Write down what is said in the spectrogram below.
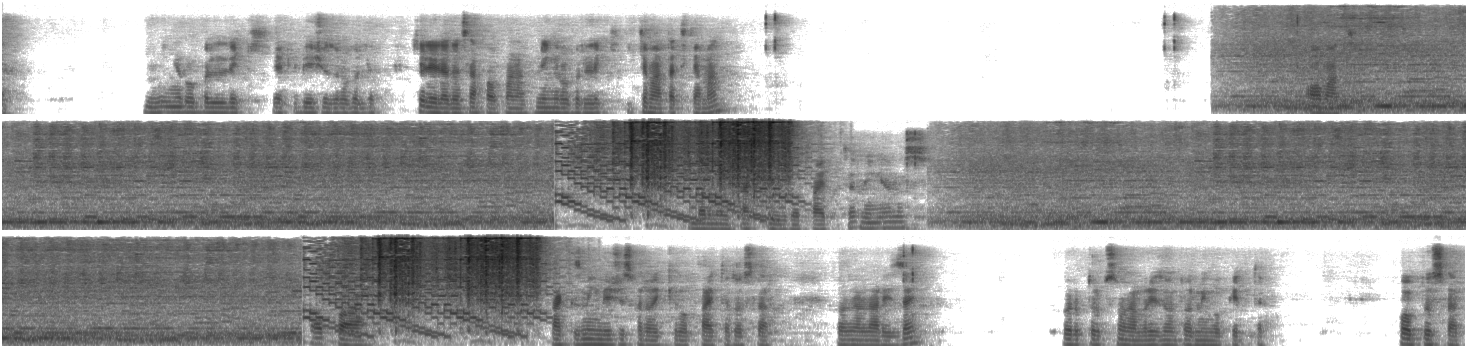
Ming rubllik yoki besh yuz rubllik. Kelinglar do'stlar ho'p mana ming rubllik ikki marta tikaman. Omad. Bir ming sakkiz yuz bo'lib aytdi menga emas. Hoppa. 8542 bo'lib qaytdi do'stlar. Ko'rganlaringizdek. Ko'rib turibsiz, mana 114 ming bo'lib ketdi. Xo'p do'stlar.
